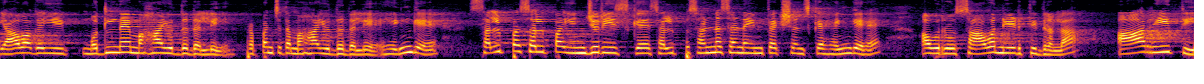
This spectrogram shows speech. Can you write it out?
ಯಾವಾಗ ಈ ಮೊದಲನೇ ಮಹಾಯುದ್ಧದಲ್ಲಿ, ಪ್ರಪಂಚದ ಮಹಾಯುದ್ಧದಲ್ಲಿ ಹೆಂಗೆ ಸ್ವಲ್ಪ ಸ್ವಲ್ಪ ಇಂಜುರೀಸ್ಗೆ ಸ್ವಲ್ಪ ಸಣ್ಣ ಸಣ್ಣ ಇನ್ಫೆಕ್ಷನ್ಸ್ಗೆ ಹೆಂಗೆ ಅವರು ಸಾವು ನೀಡ್ತಿದ್ರಲ್ಲ, ಆ ರೀತಿ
